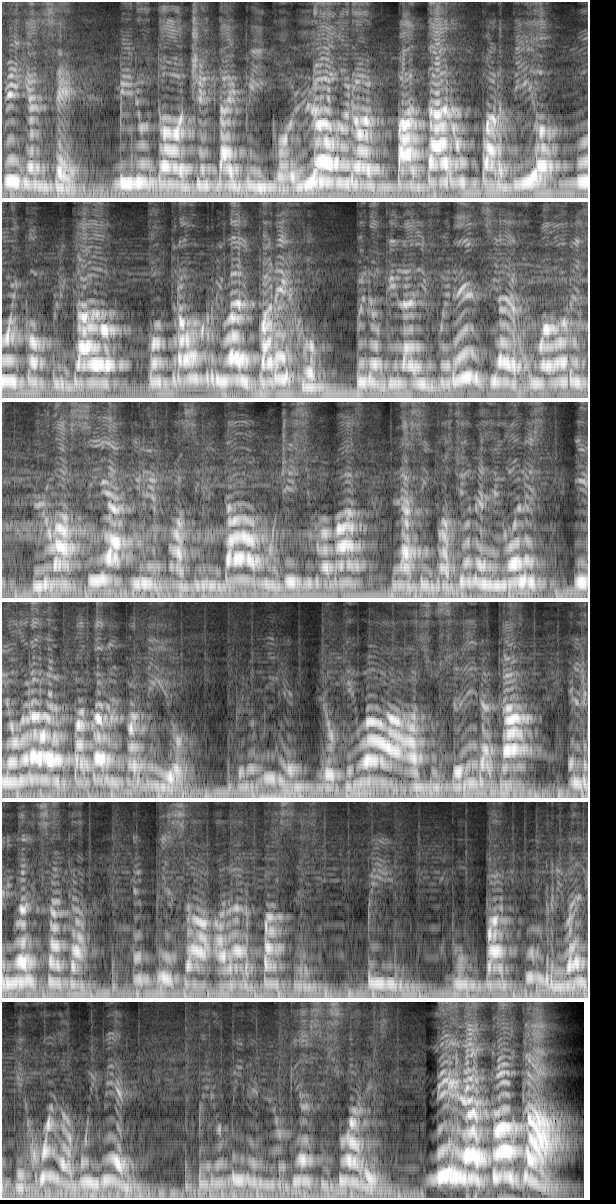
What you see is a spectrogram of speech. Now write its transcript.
Fíjense, minuto 80 y pico, logro empatar un partido muy complicado contra un rival parejo, pero que la diferencia de jugadores lo hacía y le facilitaba muchísimo más las situaciones de goles y lograba empatar el partido. Pero miren lo que va a suceder acá, el rival saca, empieza a dar pases, pim, pum, pam, un rival que juega muy bien, pero miren lo que hace Suárez, ¡ni la toca!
